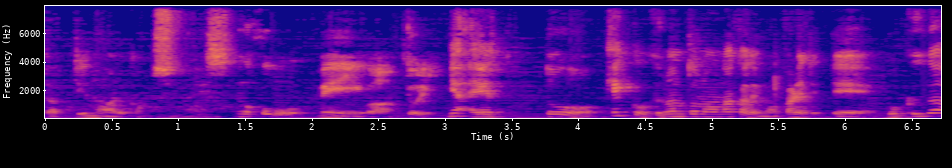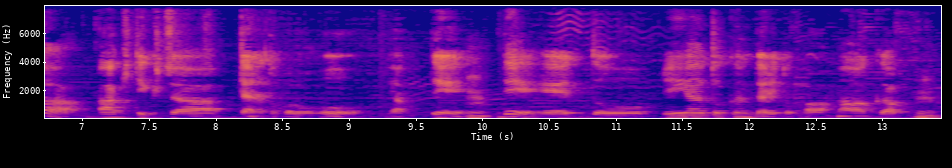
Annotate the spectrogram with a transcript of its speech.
たっていうのはあるかもしれないです。ほぼメインは一人。いや、えっと、結構フロントの中でも分かれてて、僕がアーキテクチャみたいなところをやって、うんで、えっと、レイアウト組んだりとか、マークアップ、うん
